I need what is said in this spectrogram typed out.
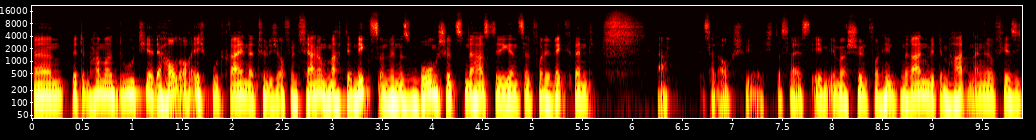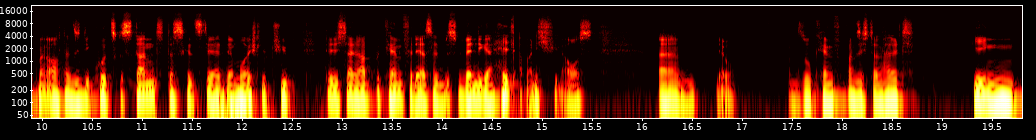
Ähm, mit dem Hammer-Dude hier, der haut auch echt gut rein. Natürlich auf Entfernung macht der nichts. Und wenn du so einen Bogenschützen da hast, der die ganze Zeit vor dir wegrennt, ja, ist halt auch schwierig. Das heißt, eben immer schön von hinten ran mit dem harten Angriff. Hier sieht man auch, dann sind die kurz gestunt. Das ist jetzt der, der Meuchel-Typ, den ich da gerade bekämpfe. Der ist halt ein bisschen wendiger, hält aber nicht viel aus. Ähm, jo. Und so kämpft man sich dann halt gegen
